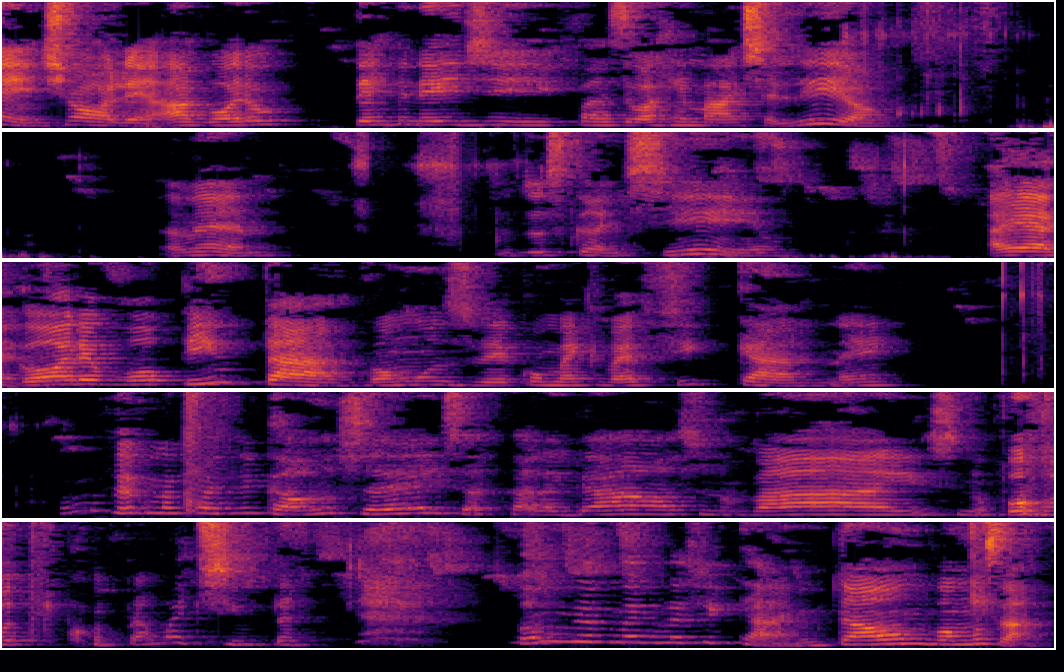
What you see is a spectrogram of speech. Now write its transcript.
Gente, olha, agora eu terminei de fazer o arremate ali, ó. Tá vendo? Dos cantinhos. Aí agora eu vou pintar. Vamos ver como é que vai ficar, né? Vamos ver como é que vai ficar. Eu não sei se vai ficar legal, se não vai. Se não for, vou ter que comprar uma tinta. Vamos ver como é que vai ficar. Então, vamos lá.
